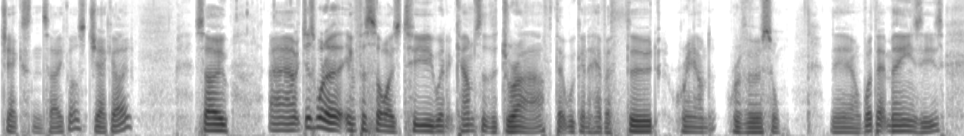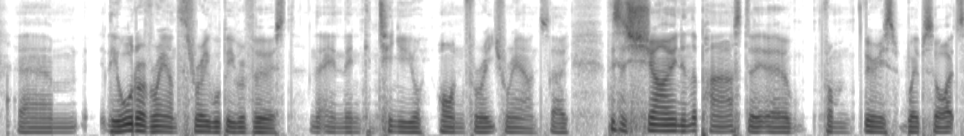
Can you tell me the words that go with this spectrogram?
Jackson Takos, Jacko. So, uh, just want to emphasise to you when it comes to the draft that we're going to have a third round reversal. Now, what that means is um, the order of round three will be reversed and- then continue on for each round. So, this is shown in the past uh, from various websites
